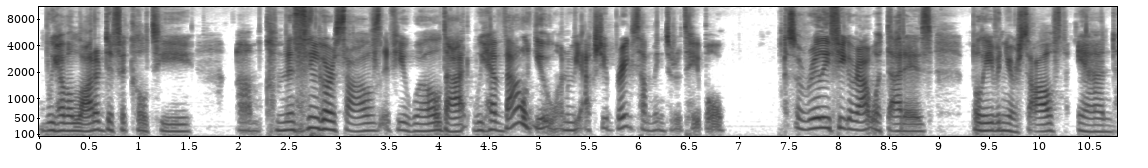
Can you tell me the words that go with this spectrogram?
we have a lot of difficulty um, convincing ourselves, if you will, that we have value and we actually bring something to the table. So, really figure out what that is, believe in yourself, and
